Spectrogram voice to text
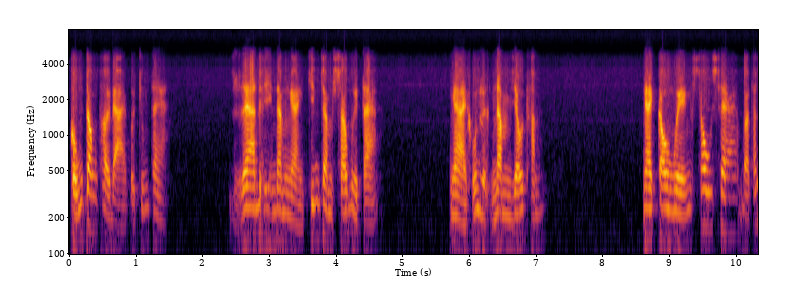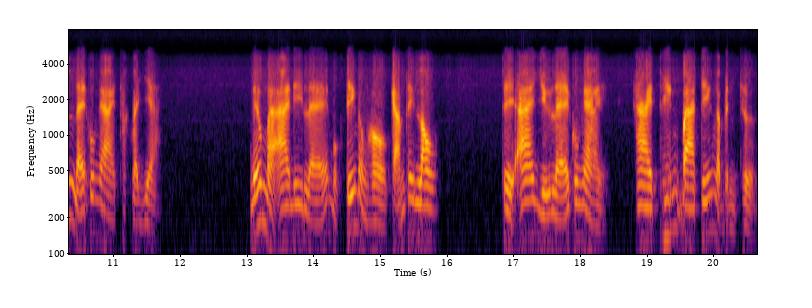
cũng trong thời đại của chúng ta ra đi năm 1968 Ngài cũng được năm dấu thánh. Ngài cầu nguyện sâu xa và thánh lễ của Ngài thật là dài Nếu mà ai đi lễ một tiếng đồng hồ cảm thấy lâu, Thì ai dự lễ của Ngài hai tiếng, ba tiếng là bình thường.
